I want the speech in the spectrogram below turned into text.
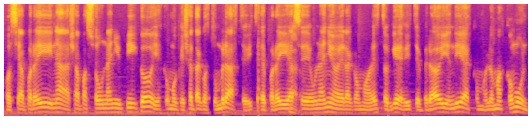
O sea, por ahí nada, ya pasó un año y pico y es como que ya te acostumbraste, ¿viste? Por ahí hace un año era como, ¿esto qué es? ¿Viste? Pero hoy en día es como lo más común.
